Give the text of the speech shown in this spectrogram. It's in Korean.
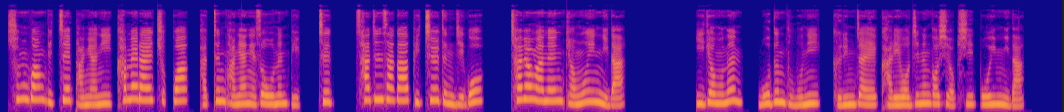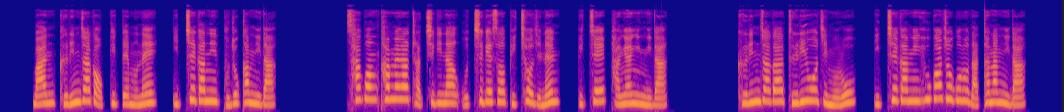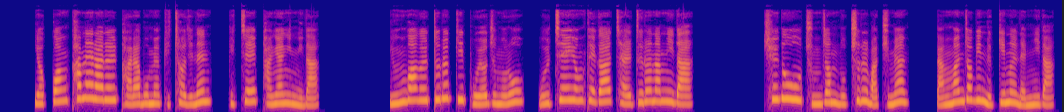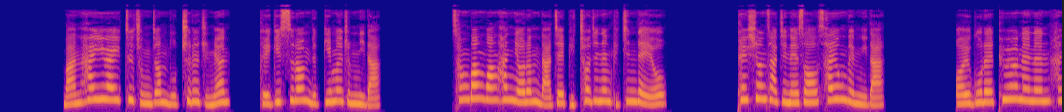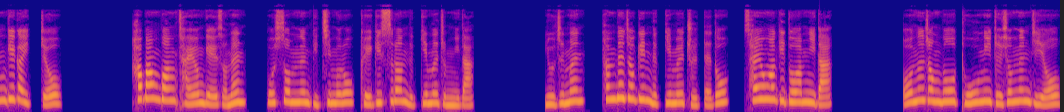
순광 빛의 방향이 카메라의 축과 같은 방향에서 오는 빛, 즉 사진사가 빛을 등지고 촬영하는 경우입니다. 이 경우는 모든 부분이 그림자에 가리워지는 것이 없이 보입니다. 만 그림자가 없기 때문에 입체감이 부족합니다. 사광 카메라 좌측이나 우측에서 비춰지는 빛의 방향입니다. 그림자가 드리워짐으로 입체감이 효과적으로 나타납니다. 역광 카메라를 바라보며 비춰지는 빛의 방향입니다. 윤곽을 뚜렷이 보여주므로 물체의 형태가 잘 드러납니다. 섀도우 중점 노출을 맞추면 낭만적인 느낌을 냅니다. 만 하이라이트 중점 노출을 주면 괴기스러운 느낌을 줍니다. 상반광 한여름 낮에 비춰지는 빛인데요. 패션 사진에서 사용됩니다. 얼굴의 표현에는 한계가 있죠. 하반광 자연계에서는 볼 수 없는 비침으로 괴기스러운 느낌을 줍니다. 요즘은 현대적인 느낌을 줄 때도 사용하기도 합니다. 어느 정도 도움이 되셨는지요?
